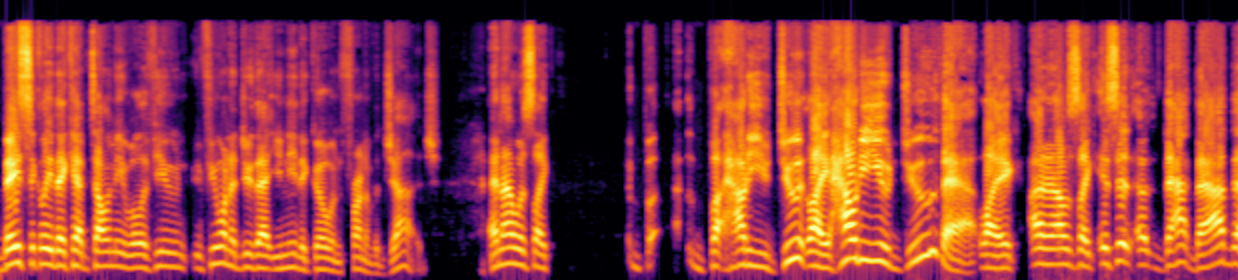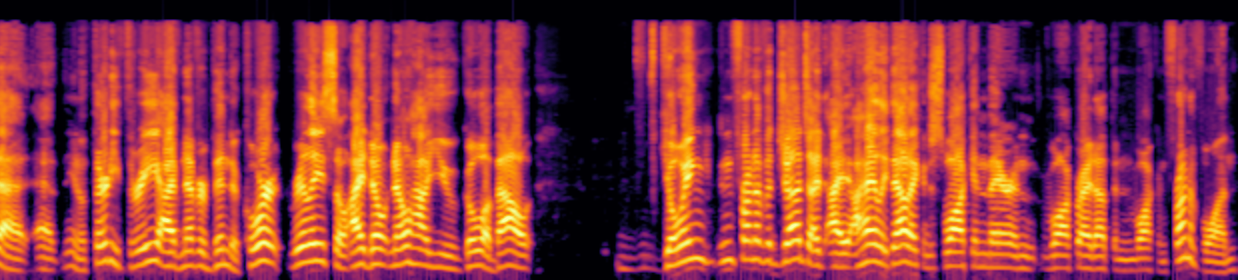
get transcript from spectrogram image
basically they kept telling me, well, if you if you want to do that, you need to go in front of a judge, and I was like, but but how do you do it like how do you do that? Like and i was like is it uh, that bad that at you know 33 i've never been to court really? So i don't know how you go about going in front of a judge? I, I, I highly doubt i can just walk in there and walk right up and walk in front of one.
